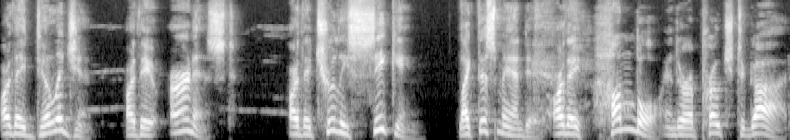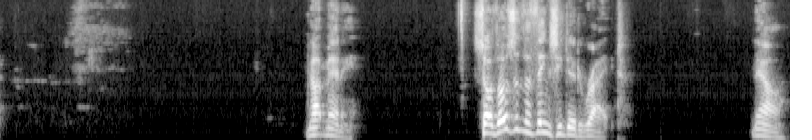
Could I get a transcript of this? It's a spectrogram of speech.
Are they diligent? Are they earnest? Are they truly seeking like this man did? Are they humble in their approach to God? Not many. So those are the things he did right. Now,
